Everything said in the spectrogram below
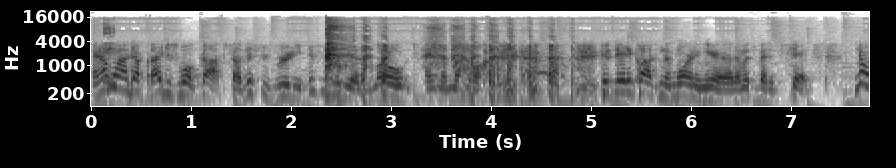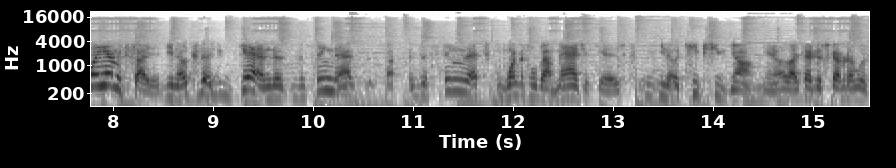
And I'm it- wound up, but I just woke up, so this is really this is really a low excitement level. it's eight o'clock in the morning here, and I went to bed at six. No, I am excited, you know, because again, the the thing that uh, the thing that's wonderful about magic is, you know, it keeps you young. You know, like I discovered I was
